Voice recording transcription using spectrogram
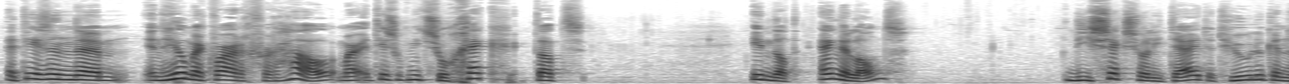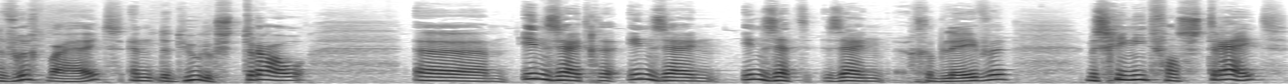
Het is een, um, een heel merkwaardig verhaal, maar het is ook niet zo gek dat in dat Engeland die seksualiteit, het huwelijk en de vruchtbaarheid en het huwelijkstrouw uh, in, zijn, in zijn inzet zijn gebleven. Misschien niet van strijd,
